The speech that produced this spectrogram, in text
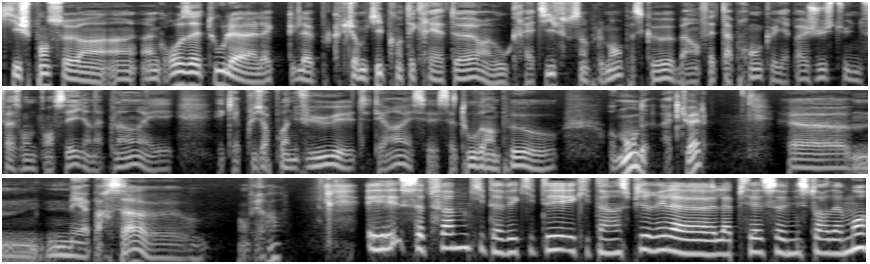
qui est je pense, un, un- un gros atout, la, la- la culture multiple quand tu es créateur ou créatif, tout simplement, parce que bah, en fait, tu apprends qu'il n'y a pas juste une façon de penser, il y en a plein, et, et qu'il y a plusieurs points de vue, etc. Et ça t'ouvre un peu au, au monde actuel. Euh, mais à part ça, euh, on verra. Et cette femme qui t'avait quitté et qui t'a inspiré la, la pièce Une histoire d'amour,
